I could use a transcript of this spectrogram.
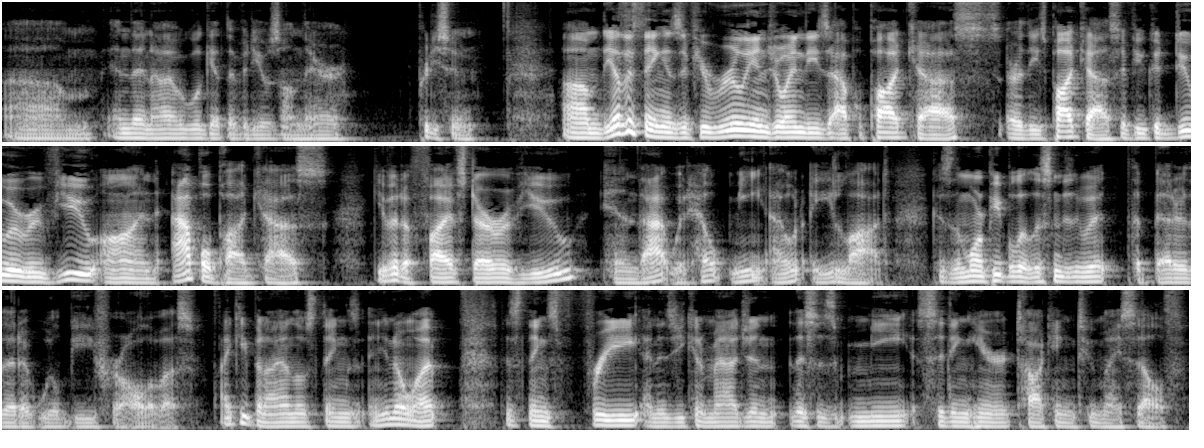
Um, and then I will get the videos on there pretty soon. Um, the other thing is, if you're really enjoying these Apple Podcasts or these podcasts, if you could do a review on Apple Podcasts, give it a five star review, and that would help me out a lot. Because the more people that listen to it, the better that it will be for all of us. I keep an eye on those things, and you know what? This thing's free, and as you can imagine, this is me sitting here talking to myself.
